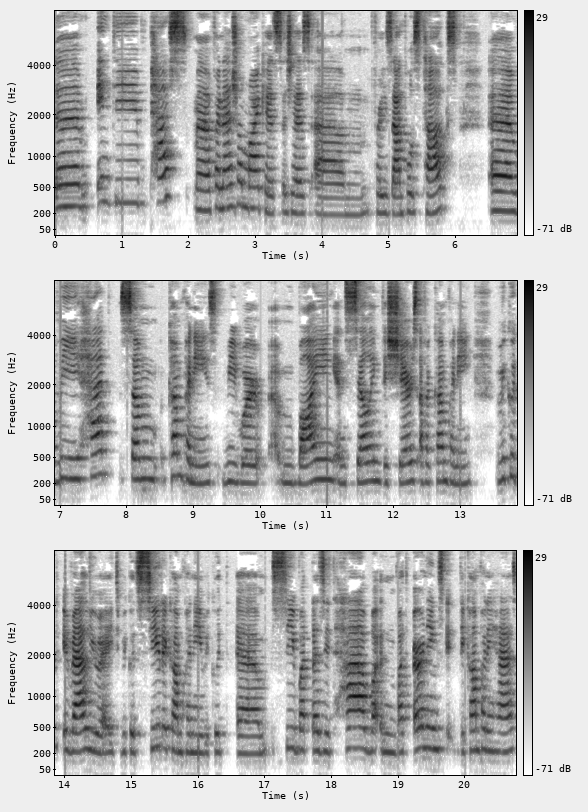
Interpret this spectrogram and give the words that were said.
Um, in the past uh, financial markets, such as, um, for example, stocks, uh, we had some companies we were um, buying and selling the shares of a company. We could evaluate we could see the company we could um, see what does it have what, and what earnings the company has.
